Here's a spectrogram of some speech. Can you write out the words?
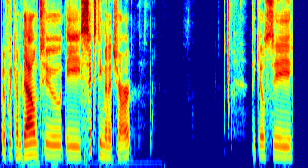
But if we come down to the 60 minute chart, I think you'll see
